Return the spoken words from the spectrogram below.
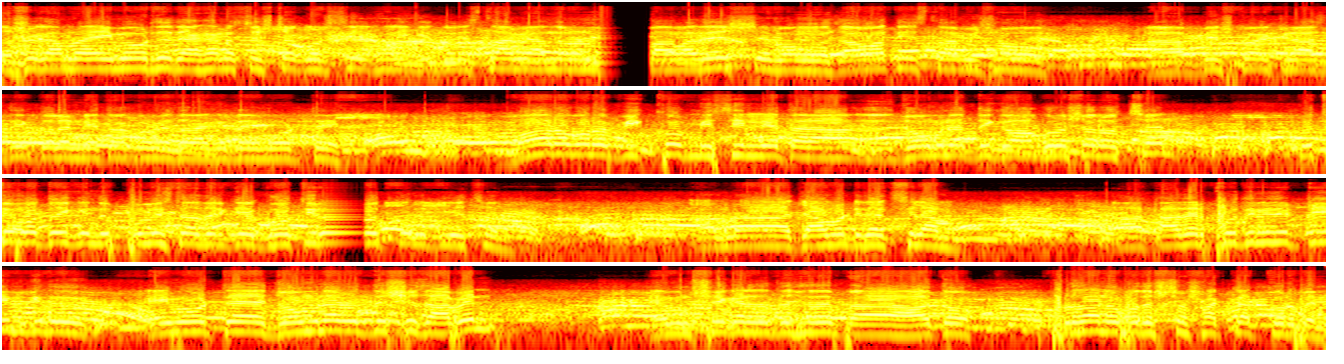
দর্শক আমরা এই মুহূর্তে দেখানোর চেষ্টা করছি, এখানে কিন্তু ইসলামী আন্দোলন বাংলাদেশ এবং জামাতি ইসলামী সহ বেশ কয়েকটি রাজনৈতিক দলের নেতাকর্মী তারা কিন্তু এই মুহূর্তে বড় বড় বিক্ষোভ মিছিল নিয়ে তারা যমুনার দিকে অগ্রসর হচ্ছেন। প্রতিমধ্যেই কিন্তু পুলিশ তাদেরকে গতিরোধ করে দিয়েছেন। আমরা যেমনটি দেখছিলাম তাদের প্রতিনিধি টিম কিন্তু এই মুহূর্তে যমুনার উদ্দেশ্যে যাবেন এবং সেখানে তাদের সাথে হয়তো প্রধান উপদেষ্টা সাক্ষাৎ করবেন।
